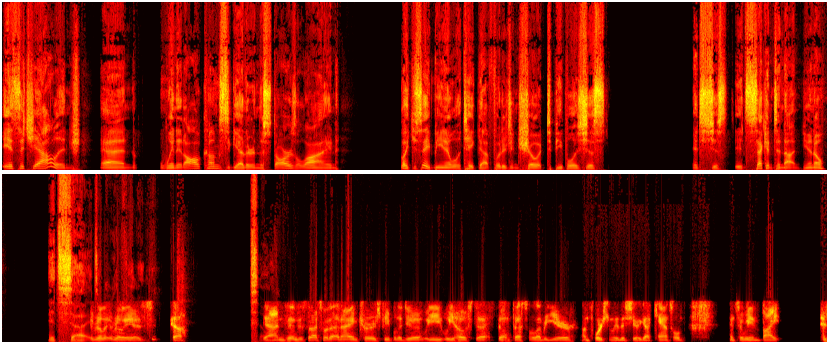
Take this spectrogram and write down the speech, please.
it's a challenge, and when it all comes together and the stars align, like you say, being able to take that footage and show it to people is just, it's just, it's second to none. You know, it's. Uh, it's it really, it really is. Yeah. So. Yeah, and, and so that's what, and I encourage people to do it. We we host a film festival every year. Unfortunately, this year it got canceled, and so we invite as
